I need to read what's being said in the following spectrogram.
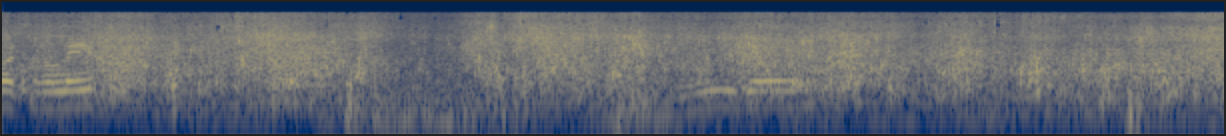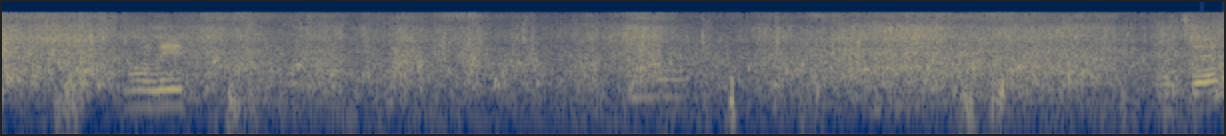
more to the left. We go. More left. What's that?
